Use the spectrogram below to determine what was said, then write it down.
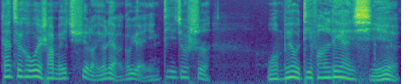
但最后为啥没去了？有两个原因。第一就是我没有地方练习，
